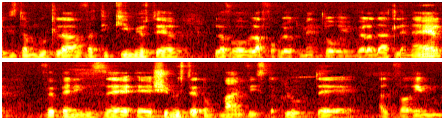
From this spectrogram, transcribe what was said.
הזדמנות לוותיקים יותר לבוא ולהפוך להיות מנטורים ולדעת לנהל ובין אם זה אה, שינוי state of mind והסתכלות אה, על דברים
